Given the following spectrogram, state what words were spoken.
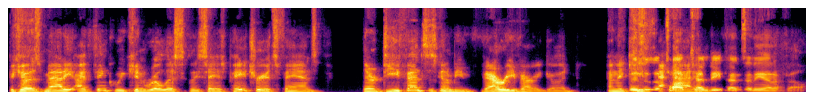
because Maddie, I think we can realistically say as Patriots fans, their defense is going to be very very good, and they This is a top adding. 10 defense in the NFL.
